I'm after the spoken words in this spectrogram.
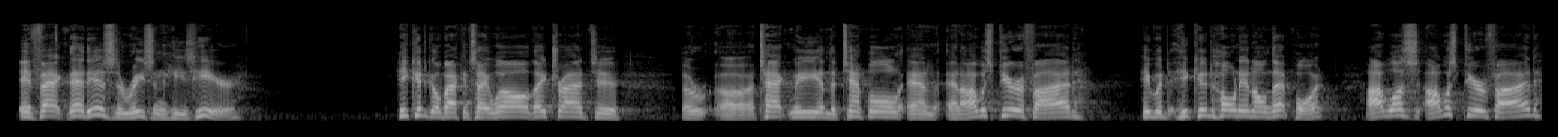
In fact, that is the reason he's here. He could go back and say, Well, they tried to uh, uh, attack me in the temple, and, and I was purified. He, would, he could hone in on that point. I was, I was purified.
